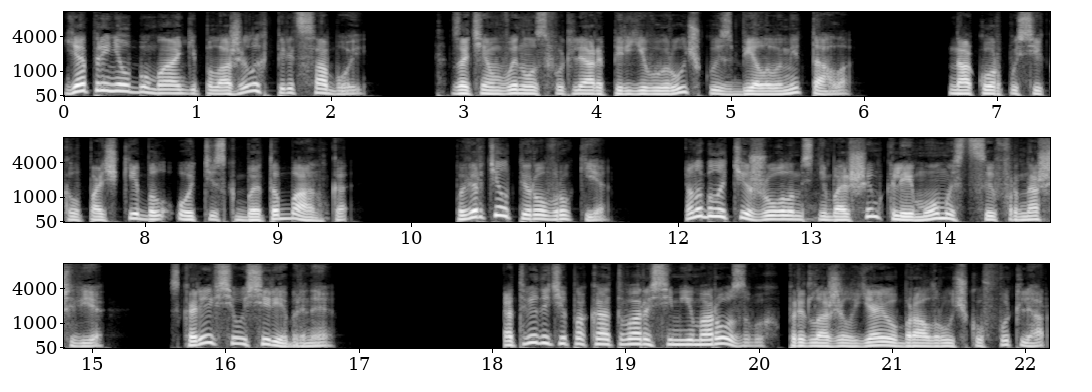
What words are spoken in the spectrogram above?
Я принял бумаги, положил их перед собой. Затем вынул из футляра перьевую ручку из белого металла. На корпусе и колпачке был оттиск бета-банка. Повертел перо в руке. Оно было тяжелым, с небольшим клеймом из цифр на шве. Скорее всего, серебряное. «Отведайте пока отвары семьи Морозовых», — предложил я и убрал ручку в футляр.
